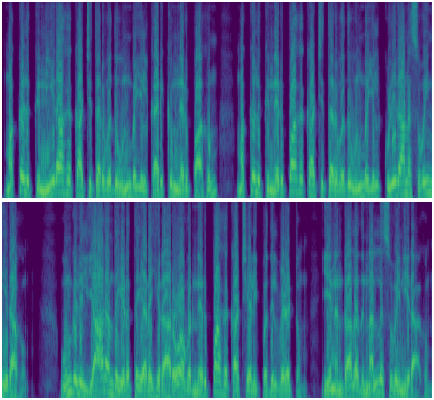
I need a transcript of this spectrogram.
மக்களுக்கு நீராக காட்சி தருவது உண்மையில் கரிக்கும் நெருப்பாகும். மக்களுக்கு நெருப்பாக காட்சி தருவது உண்மையில் குளிரான சுவை நீராகும் உங்களில் யார் அந்த இடத்தை அடைகிறாரோ அவர் நெருப்பாக காட்சியளிப்பதில் விழட்டும். ஏனென்றால் அது நல்ல சுவை நீராகும்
